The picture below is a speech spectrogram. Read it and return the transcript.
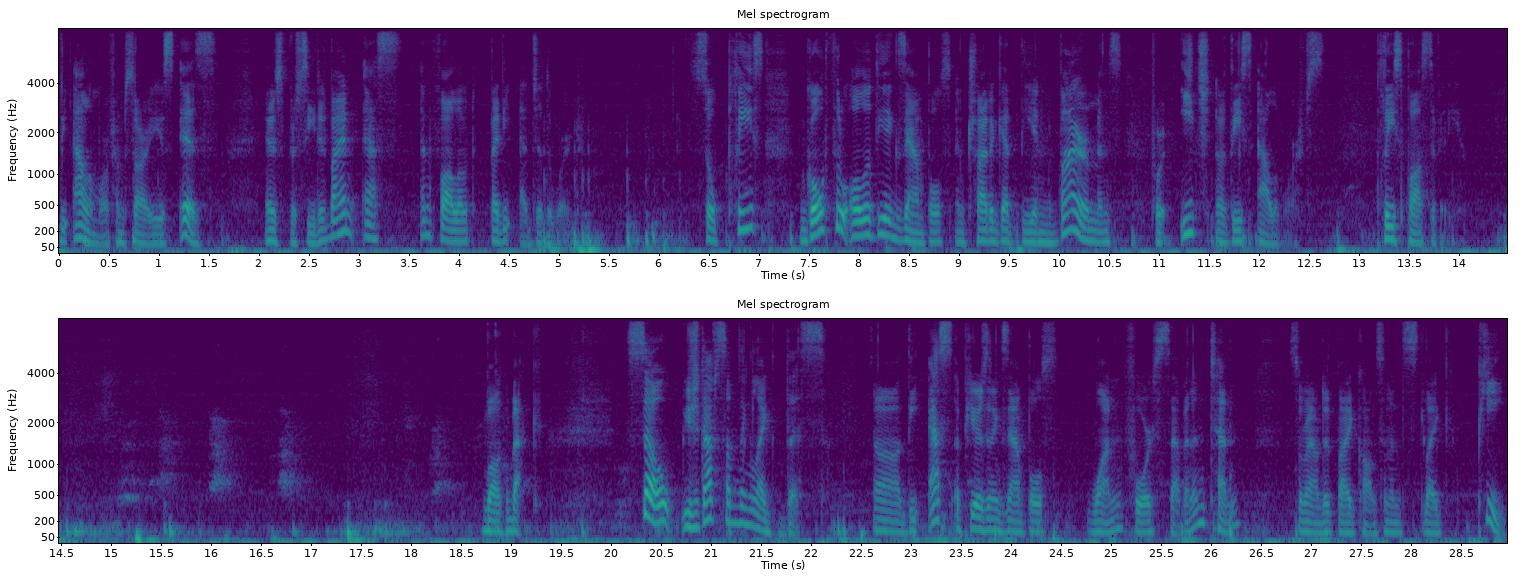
the allomorph, I'm sorry, is is. It is preceded by an S and followed by the edge of the word. So please go through all of the examples and try to get the environments for each of these allomorphs. Please pause the video. Welcome back. So you should have something like this. Uh, the S appears in examples 1, 4, 7, and 10, surrounded by consonants like P,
